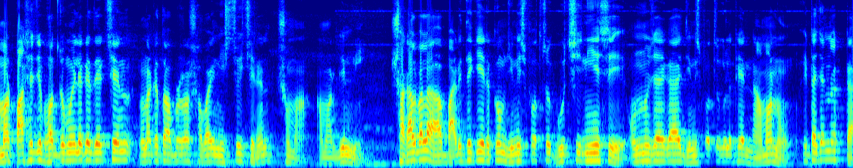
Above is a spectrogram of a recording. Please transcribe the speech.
আমার পাশে যে ভদ্রমহিলাকে দেখছেন, ওনাকে তো আপনারা সবাই নিশ্চয়ই চেনেন, সোমা, আমার গিন্নি। সকালবেলা বাড়ি থেকে এরকম জিনিসপত্র গুছিয়ে নিয়ে এসে অন্য জায়গায় জিনিসপত্রগুলোকে নামানো, এটা যেন একটা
